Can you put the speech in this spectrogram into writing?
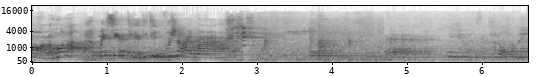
บอกแล้วว่า ไม่เสียทีที่ทิ้งผู้ชายมาแม่ยังไงฮัลโหลค่ะแม่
